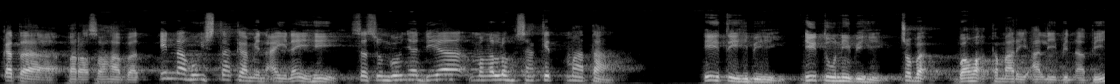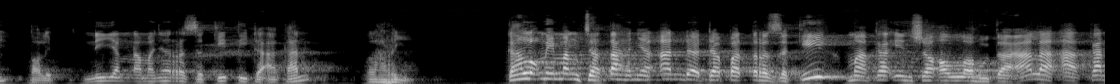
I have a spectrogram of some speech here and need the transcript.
Kata para sahabat, "Innahu istaka min ainaihi." Sesungguhnya dia mengeluh sakit mata. Itih bihi, ituni bihi. Coba bawa kemari Ali bin Abi Thalib. Ini yang namanya rezeki tidak akan lari. Kalau memang jatahnya Anda dapat rezeki, maka insya Allah Taala akan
